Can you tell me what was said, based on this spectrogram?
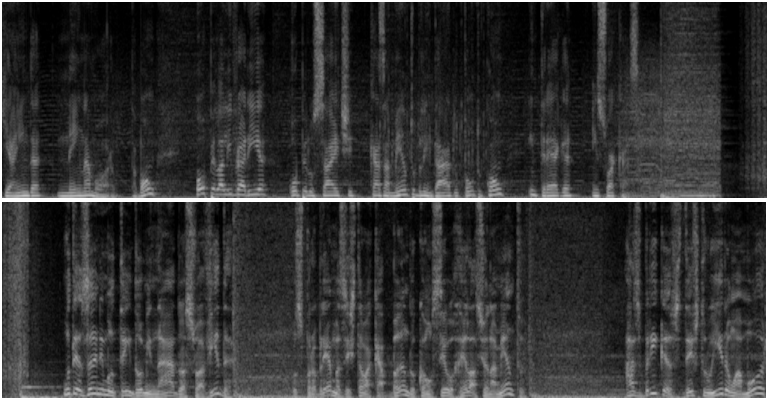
que ainda nem namoram, tá bom? Ou pela livraria ou pelo site casamentoblindado.com, entrega em sua casa. O desânimo tem dominado a sua vida? Os problemas estão acabando com o seu relacionamento? As brigas destruíram o amor?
